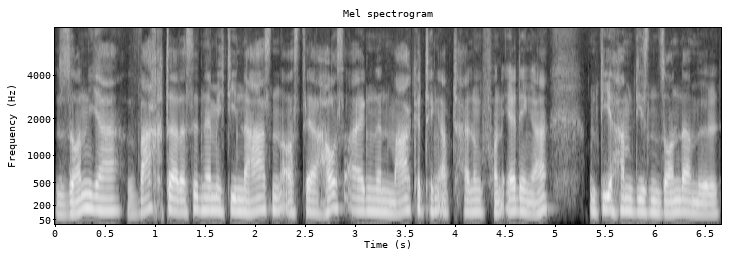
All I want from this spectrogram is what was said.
Sonja Wachter. Das sind nämlich die Nasen aus der hauseigenen Marketingabteilung von Erdinger. Und die haben diesen Sondermüll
